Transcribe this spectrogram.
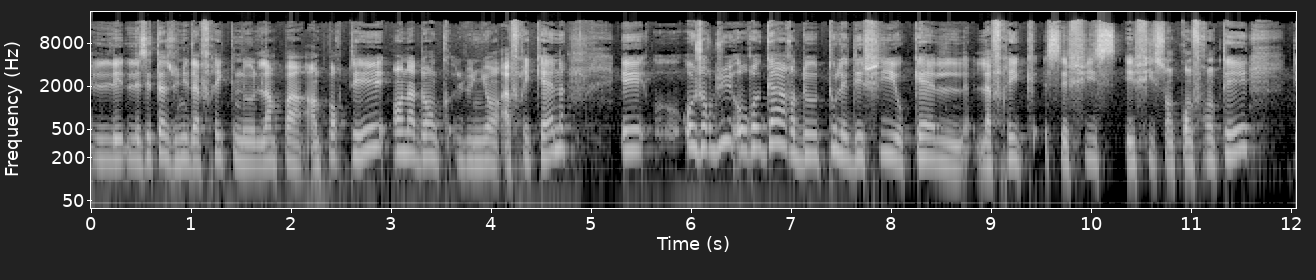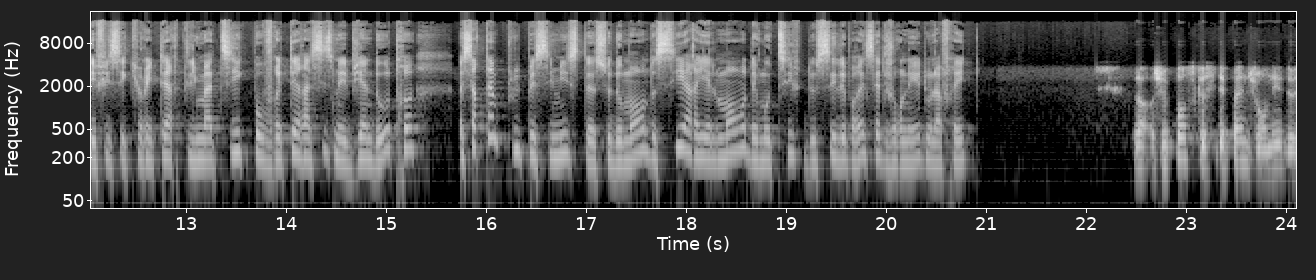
les, États-Unis d'Afrique ne l'ont pas emporté. On a donc l'Union africaine. Et aujourd'hui, au regard de tous les défis auxquels l'Afrique, ses fils et filles sont confrontés, défis sécuritaires, climatiques, pauvreté, racisme et bien d'autres, certains plus pessimistes se demandent s'il y a réellement des motifs de célébrer cette journée de l'Afrique. Alors, je pense que ce n'est pas une journée de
